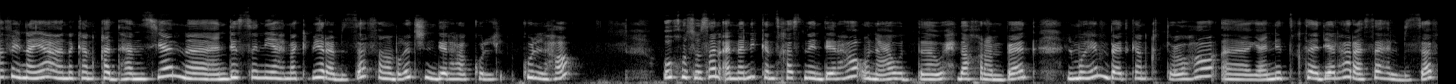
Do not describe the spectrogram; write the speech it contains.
صافي هنايا أنا كنقادها مزيان عندي الصينيه هنا كبيرة بزاف فما بغيتش نديرها كل كلها وخصوصا أنني كنت خاصني نديرها ونعاود وحدة أخرى من بعد. المهم بعد كنقطعوها آه يعني التقطيع ديالها راه ساهل بزاف.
